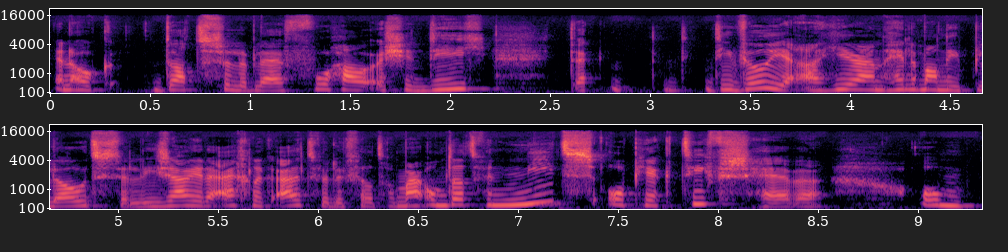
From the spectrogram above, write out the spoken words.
En ook dat zullen blijven volhouden. Als je die, die wil je hieraan helemaal niet blootstellen. Die zou je er eigenlijk uit willen filteren. Maar omdat we niets objectiefs hebben om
